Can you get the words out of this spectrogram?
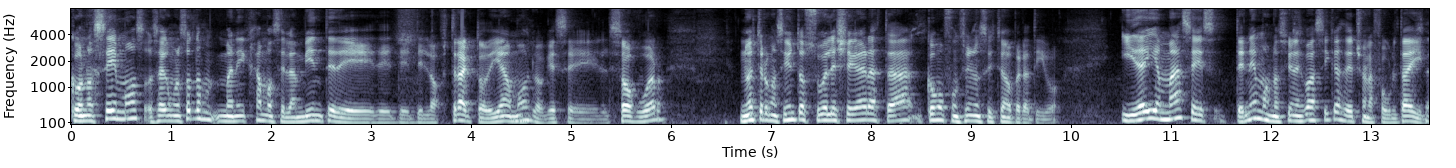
Conocemos, o sea, como nosotros manejamos el ambiente de, de- de- de lo abstracto, digamos, lo que es el software, nuestro conocimiento suele llegar hasta cómo funciona un sistema operativo. Y de ahí en más es, tenemos nociones básicas, de hecho en la facultad hay Sí.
